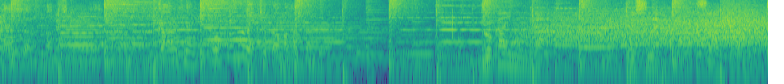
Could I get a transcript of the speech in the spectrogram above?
速さだったんですけどね、いかんせん、コントロールはちょっと甘かったんで。5回の裏吉永ソロホーム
